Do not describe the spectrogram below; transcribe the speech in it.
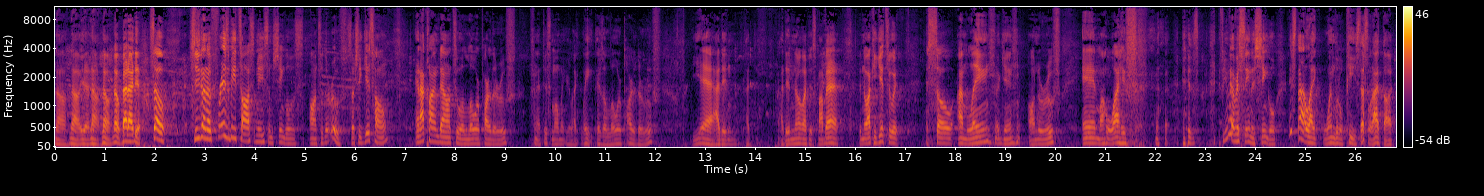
no, no, yeah, no, no, no, bad idea. So she's to frisbee toss me some shingles onto the roof. So she gets home, and I climb down to a lower part of the roof. And at this moment, you're like, wait, there's a lower part of the roof? Yeah, I didn't, I, I didn't know. I just, my bad. Didn't know I could get to it. And so I'm laying again on the roof, and my wife is, if you've ever seen a shingle, it's not like one little piece. That's what I thought.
